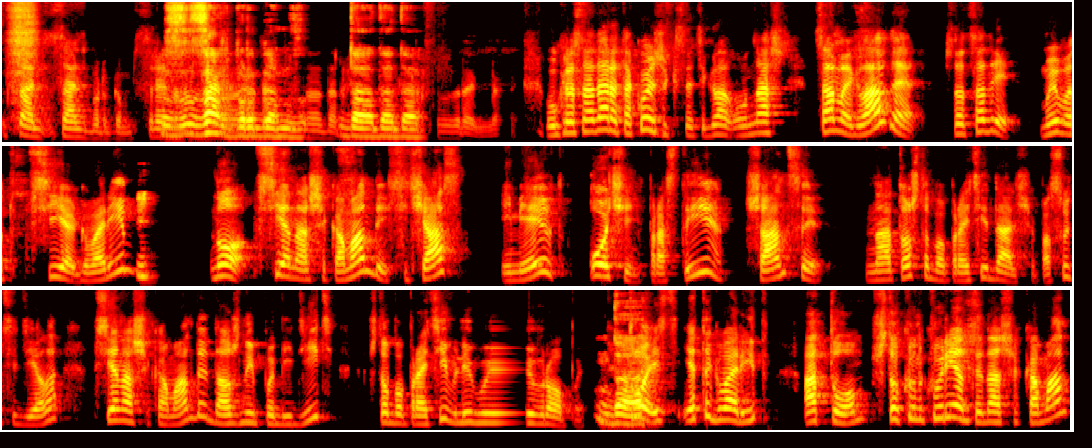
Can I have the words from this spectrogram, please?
С Аль- Зальцбургом. с Зальцбургом. Краснодар. Да, да, да. У Краснодара такой же, кстати, глав... у нас самое главное, что смотри, мы вот все говорим, И- но все наши команды сейчас имеют очень простые шансы на то, чтобы пройти дальше. По сути дела, все наши команды должны победить, чтобы пройти в Лигу Европы. Да. То есть это говорит о том, что конкуренты наших команд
